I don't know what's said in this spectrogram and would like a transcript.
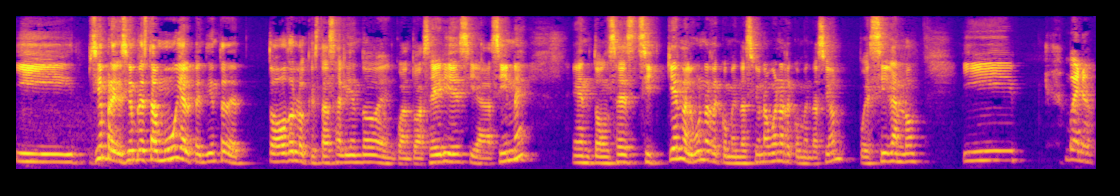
Y siempre, siempre está muy al pendiente de todo lo que está saliendo en cuanto a series y a cine. Entonces, si quieren alguna recomendación, una buena recomendación, pues síganlo. Y Bueno,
